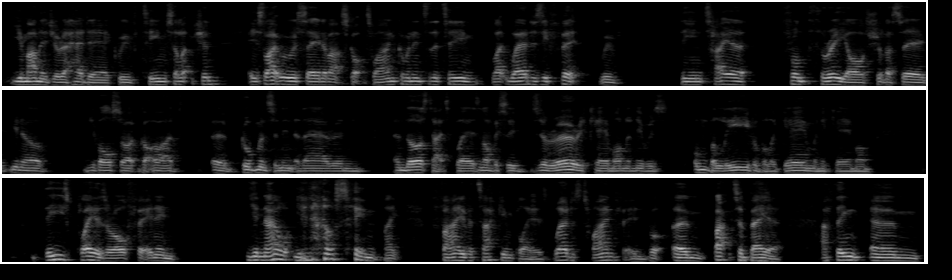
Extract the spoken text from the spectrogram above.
your manager a headache with team selection. It's like we were saying about Scott Twine coming into the team. Like, where does he fit with the entire front three, or should I say, you know, you've also got to add uh, Gudmundsson into there and and those types of players. And obviously Zaroury came on and he was unbelievable again when he came on. These players are all fitting in. You're now you're now seeing like five attacking players. Where does Twine fit in? But um, back to Beyer, I think um,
